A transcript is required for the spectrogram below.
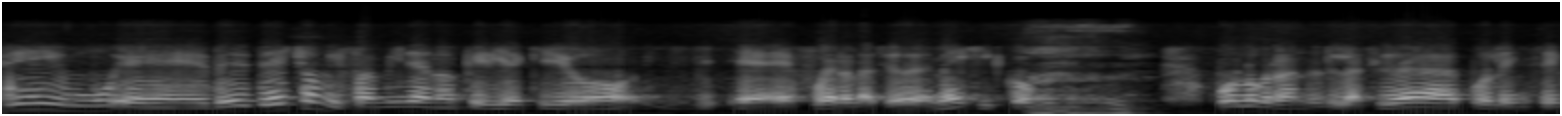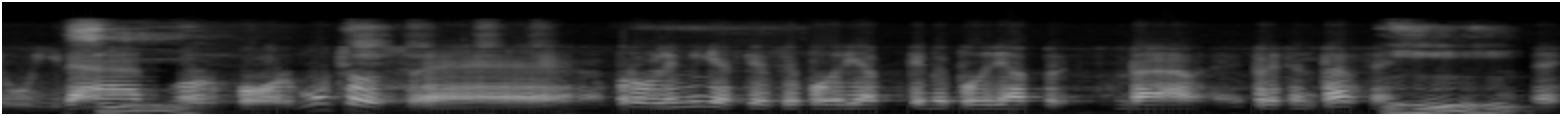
Sí, eh, de, de hecho mi familia no quería que yo eh, fuera a la Ciudad de México. Ajá. Por lo grande de la ciudad, por la inseguridad, Sí. por, por muchos eh, problemillas que se podría que me podría dar- presentarse. Eh,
